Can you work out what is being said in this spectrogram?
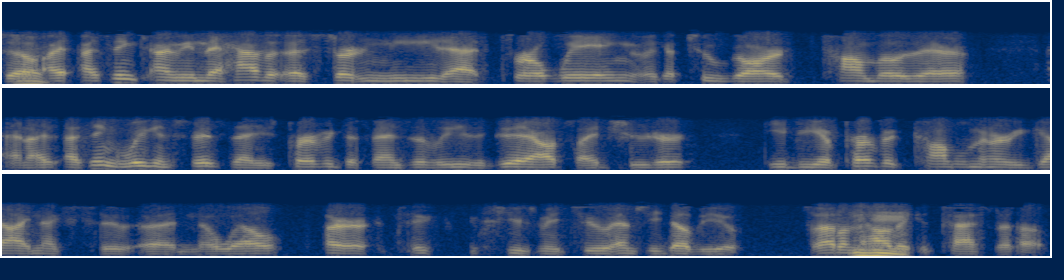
So Right. I, I think I mean they have a, a certain need at for a wing, like a two guard combo there. And I, I think Wiggins fits that. He's perfect defensively. He's a good outside shooter. He'd be a perfect complementary guy next to uh, Noel, or to, excuse me, to MCW. So I don't know how Mhm. they could pass that up.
